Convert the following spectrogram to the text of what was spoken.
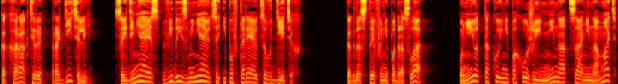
как характеры родителей, соединяясь, видоизменяются и повторяются в детях. Когда Стефани подросла, у нее такой не похожий ни на отца, ни на мать,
